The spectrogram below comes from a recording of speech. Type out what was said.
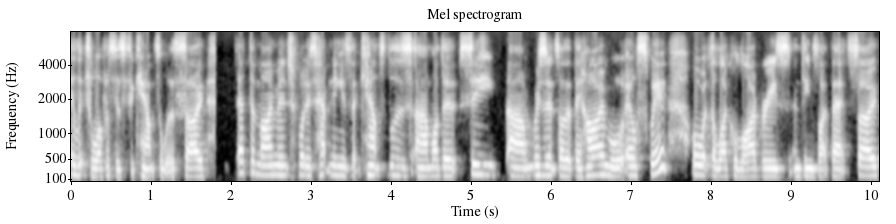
electoral offices for councillors. So at the moment, what is happening is that councillors um, either see um, residents either at their home or elsewhere, or at the local libraries and things like that. So,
